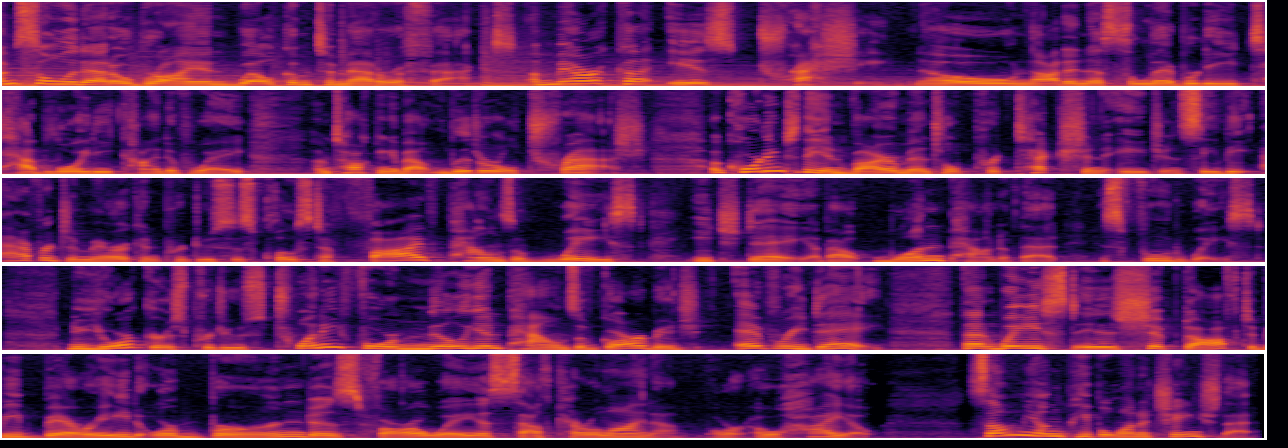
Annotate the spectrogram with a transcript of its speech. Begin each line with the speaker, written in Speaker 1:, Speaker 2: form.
Speaker 1: I'm Soledad O'Brien. Welcome to Matter of Fact. America is trashy. No, not in a celebrity, tabloidy kind of way. I'm talking about literal trash. According to the Environmental Protection Agency, the average American produces close to five pounds of waste each day. About one pound of that is food waste. New Yorkers produce 24 million pounds of garbage every day. That waste is shipped off to be buried or burned as far away as South Carolina or Ohio. Some young people want to change that.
